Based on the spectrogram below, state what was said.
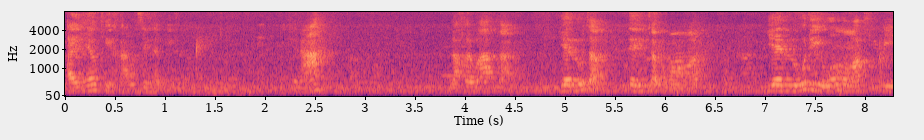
ไอเอลกี่ครั้งสี่สิบกี่ครั้งโอเคนะ แล้วค่อยว่ากัน เย็นรู้จักเย็นรู้จักมอสเย็นรู้ดีว่ามอสมี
